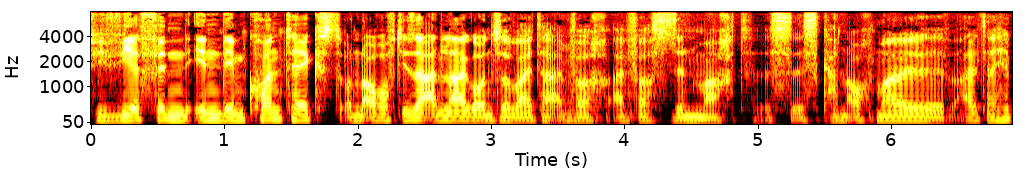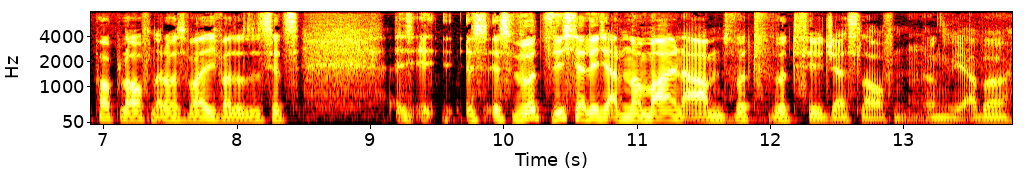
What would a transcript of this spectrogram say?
wie wir finden, in dem Kontext und auch auf dieser Anlage und so weiter einfach, einfach Sinn macht. Es, es kann auch mal alter Hip-Hop laufen oder was weiß ich was. Also es ist jetzt, es, es wird sicherlich an einem normalen Abend wird, wird viel Jazz laufen irgendwie, aber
